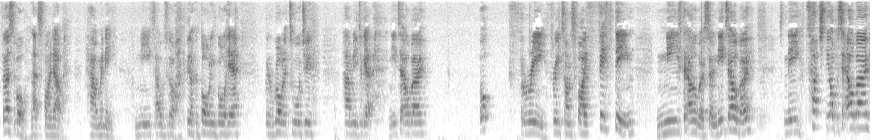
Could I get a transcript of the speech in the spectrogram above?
First of all, let's find out how many knee to elbows we've got. It could be like a bowling ball here. I'm gonna roll it towards you. How many do you get? Knee to elbow. Oh, three. Three times five, 15 knees to elbow. So knee to elbow, knee, touch the opposite elbow,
